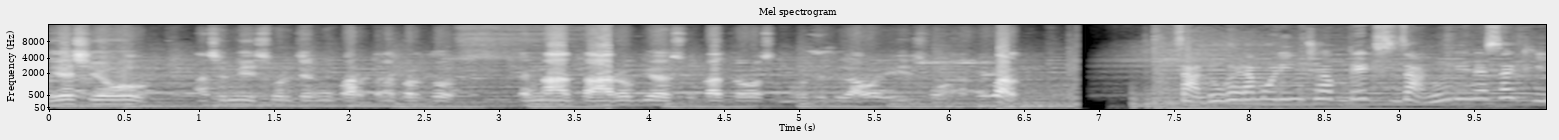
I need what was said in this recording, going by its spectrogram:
यश येऊ अशी मी ईश्वरचरणी प्रार्थना करतो. त्यांना आता आरोग्य सुखाचं व समृद्धीचं जावं ही ईश्वर प्रार्थना चालू घडामोडींच्या अपडेट्स जाणून घेण्यासाठी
